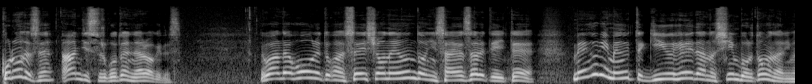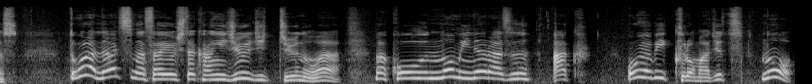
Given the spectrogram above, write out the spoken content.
これをですね、暗示することになるわけです。ワンダーホールとか青少年運動に採用されていて、巡り巡って義勇兵団のシンボルともなります。ところがナチスが採用した鍵十字っていうのは、まあ幸運のみならず悪、および黒魔術の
